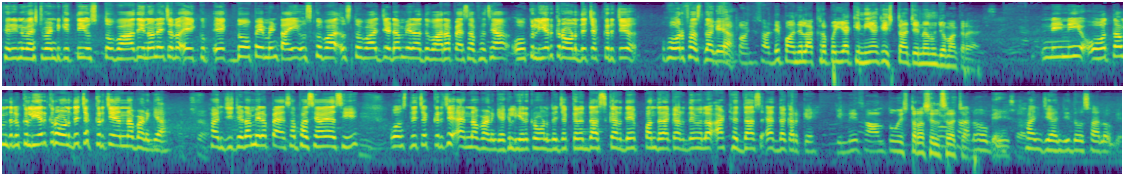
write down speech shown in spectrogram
ਫਿਰ ਇਨਵੈਸਟਮੈਂਟ ਕੀਤੀ ਉਸ ਤੋਂ ਬਾਅਦ ਇਹਨਾਂ ਨੇ ਚਲੋ ਇੱਕ ਇੱਕ ਦੋ ਪੇਮੈਂਟ ਆਈ ਉਸ ਤੋਂ ਬਾਅਦ ਉਸ ਤੋਂ ਬਾਅਦ ਜਿਹੜਾ ਮੇਰਾ ਦੁਬਾਰਾ ਪੈਸਾ ਫਸਿਆ ਉਹ ਕਲੀਅਰ ਕਰਾਉਣ ਦੇ ਚੱਕਰ 'ਚ ਹੋਰ ਫਸਦਾ ਗਿਆ। 5 5.5 ਲੱਖ ਰੁਪਈਆ ਕਿੰਨੀਆਂ ਕਿਸ਼ਤਾਂ 'ਚ ਇਹਨਾਂ ਨੂੰ ਜਮ੍ਹਾਂ ਕਰਾਇਆ? ਨਹੀਂ ਨਹੀਂ ਉਹ ਤਾਂ ਮਤਲਬ ਕਲੀਅਰ ਕਰਾਉਣ ਦੇ ਚੱਕਰ 'ਚ ਇੰਨਾ ਬਣ ਗਿਆ। ਹਾਂਜੀ ਜਿਹੜਾ ਮੇਰਾ ਪੈਸਾ ਫਸਿਆ ਹੋਇਆ ਸੀ ਉਸ ਦੇ ਚੱਕਰ 'ਚ ਇੰਨਾ ਬਣ ਗਿਆ ਕਲੀਅਰ ਕਰਾਉਣ ਦੇ ਚੱਕਰ 10 ਕਰਦੇ 15 ਕਰਦੇ ਮਤਲਬ 8 10 ਐਦਾਂ ਕਰਕੇ। ਕਿੰਨੇ ਸਾਲ ਤੋਂ ਇਸ ਤਰ੍ਹਾਂ ਸਿਲਸਿਲਾ ਚੱਲ ਸਾਲ ਹੋ ਗਏ। ਹਾਂਜੀ ਹਾਂਜੀ 2 ਸਾਲ ਹੋ ਗਏ।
